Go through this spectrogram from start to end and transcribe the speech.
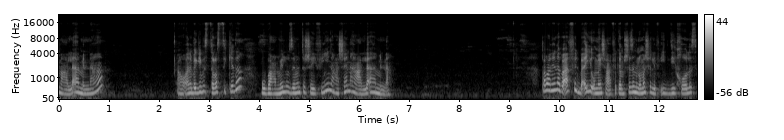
معلقة منها. أهو أنا بجيب استراستي كده وبعمله زي ما أنتم شايفين عشان هعلقها منها. طبعا هنا بقفل بأي قماشه على فكرة مش لازم القماشه اللي في ايدي دي خالص.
